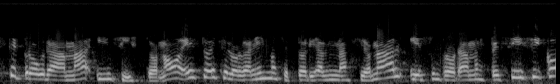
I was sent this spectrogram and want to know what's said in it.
este programa, insisto, ¿no? Esto es el organismo sectorial nacional y es un programa específico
